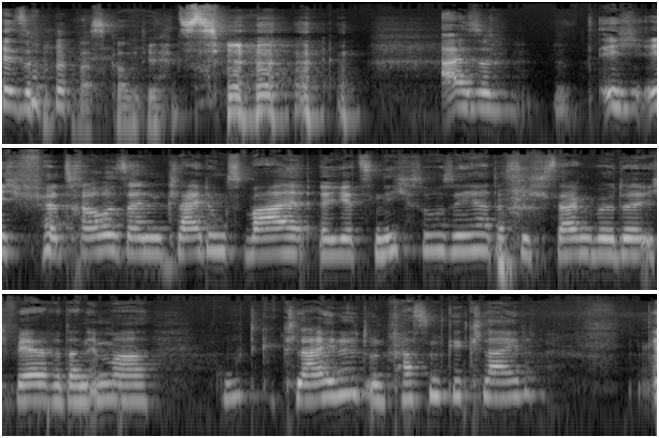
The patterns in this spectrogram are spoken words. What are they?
also, was kommt jetzt? also ich, ich vertraue seinen Kleidungswahl äh, jetzt nicht so sehr, dass ich sagen würde, ich wäre dann immer gut gekleidet und passend gekleidet.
